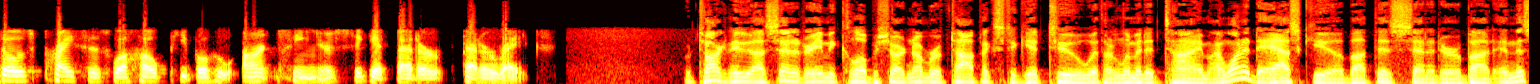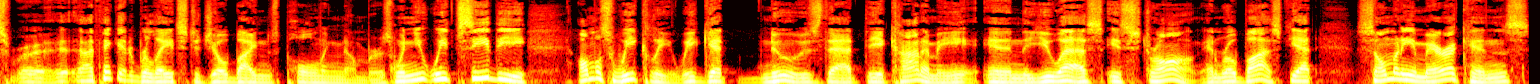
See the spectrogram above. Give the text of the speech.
those prices will help people who aren't seniors to get better, better rates. We're talking to uh, Senator Amy Klobuchar, a number of topics to get to with our limited time. I wanted to ask you about this, Senator, about, and this, uh, I think it relates to Joe Biden's polling numbers. When you, we see the, almost weekly, we get news that the economy in the U.S. is strong and robust, yet so many Americans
